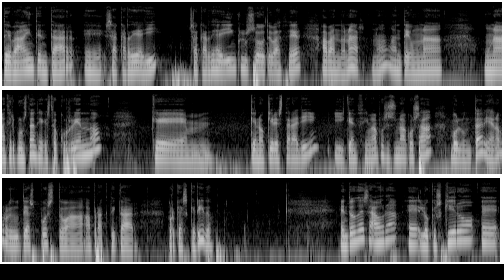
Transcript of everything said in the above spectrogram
te va a intentar eh, sacar de allí, sacar de allí incluso te va a hacer abandonar, ¿no? Ante una, una circunstancia que está ocurriendo que, que no quiere estar allí y que encima pues es una cosa voluntaria, ¿no? Porque tú te has puesto a practicar porque has querido. Entonces, ahora eh, lo que os quiero eh,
